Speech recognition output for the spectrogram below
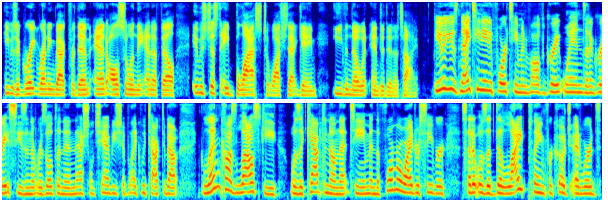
he was a great running back for them and also in the NFL. It was just a blast to watch that game, even though it ended in a tie. BYU's 1984 team involved great wins and a great season that resulted in a national championship, like we talked about. Glenn Kozlowski was a captain on that team, and the former wide receiver said it was a delight playing for Coach Edwards,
